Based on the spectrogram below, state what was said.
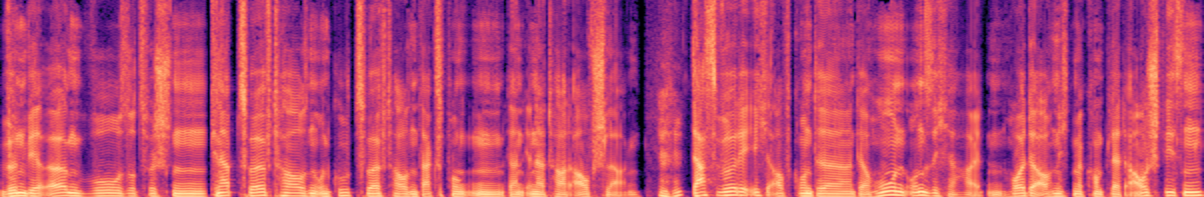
würden wir irgendwo so zwischen knapp 12.000 und gut 12.000 DAX-Punkten dann in der Tat aufschlagen. Mhm. Das würde ich aufgrund der, der hohen Unsicherheiten heute auch nicht mehr komplett ausschließen.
